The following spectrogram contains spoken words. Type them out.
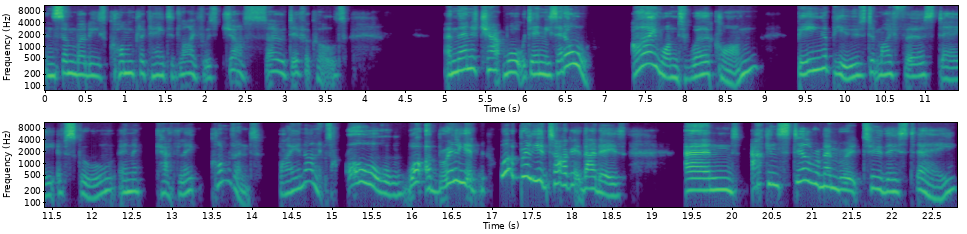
in somebody's complicated life was just so difficult. And then a chap walked in, he said, Oh, I want to work on being abused at my first day of school in a Catholic convent by a nun. It was like, oh, what a brilliant, what a brilliant target that is. And I can still remember it to this day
